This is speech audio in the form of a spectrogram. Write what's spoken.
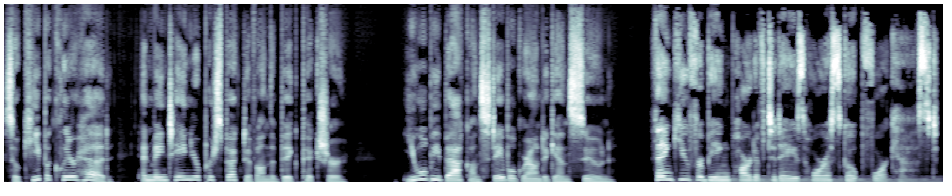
so keep a clear head and maintain your perspective on the big picture. You will be back on stable ground again soon. Thank you for being part of today's horoscope forecast.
